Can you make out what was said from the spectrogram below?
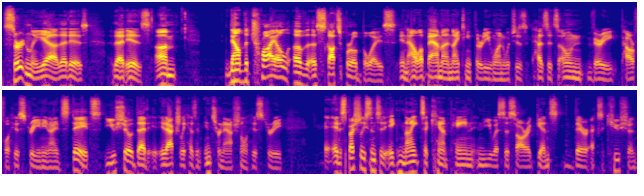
Certainly, yeah, that is that is. Um, now, the trial of the Scottsboro Boys in Alabama in 1931, which is has its own very powerful history in the United States, you showed that it actually has an international history, and especially since it ignites a campaign in the USSR against their execution.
